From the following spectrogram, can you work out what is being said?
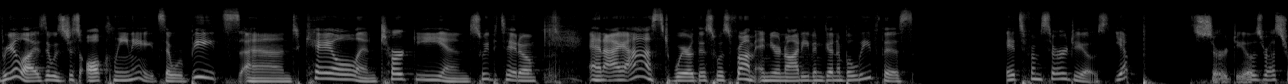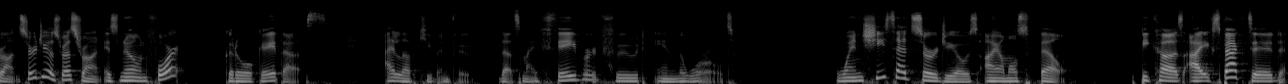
realized it was just all clean eats. There were beets and kale and turkey and sweet potato. And I asked where this was from, and you're not even going to believe this. It's from Sergio's. Yep, Sergio's restaurant. Sergio's restaurant is known for croquetas. I love Cuban food. That's my favorite food in the world. When she said Sergio's, I almost fell because I expected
